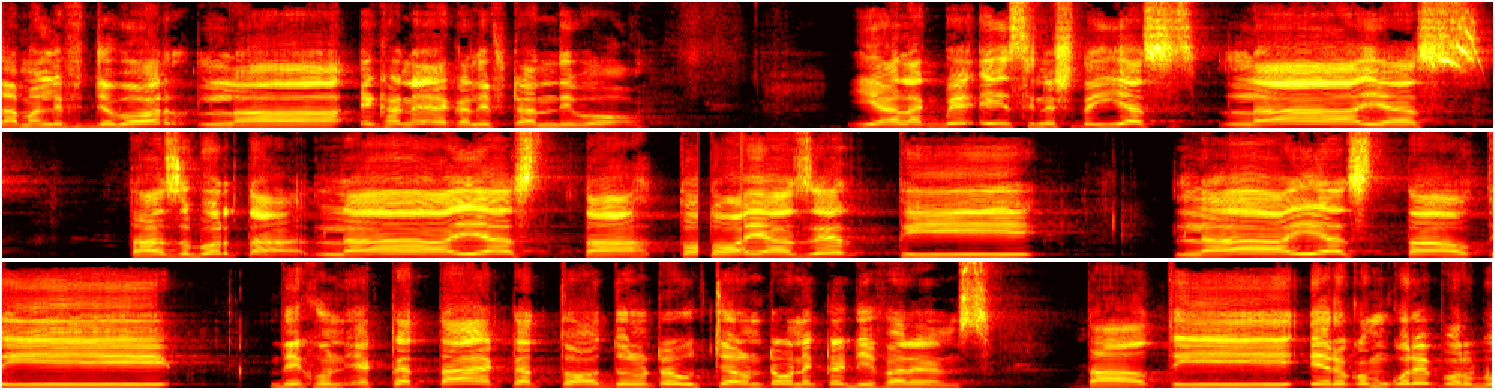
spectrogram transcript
লাম আলিফ জবর, লা এখানে এক আলিফ টান দিব। ইয়া লাগবে, এই সিনের সাথে ইয়াস, লা ইয়াস, তা জবর তা তয়াজের তি লা ইয়াস তা দেখুন, একটা তা, একটা ত দুটোটার উচ্চারণটা অনেকটা ডিফারেন্স তা, তি, এরকম করে পড়ব।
